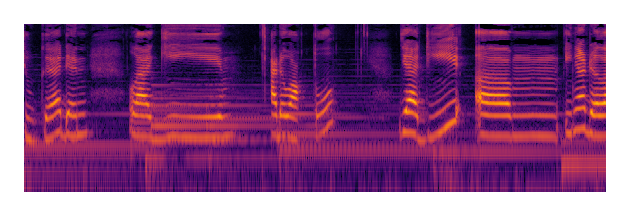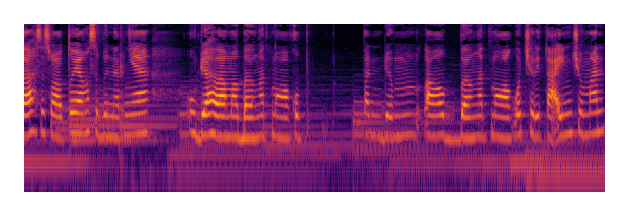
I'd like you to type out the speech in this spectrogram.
juga dan lagi ada waktu. Jadi um, ini adalah sesuatu yang sebenarnya udah lama banget mau aku pendem, lama banget mau aku ceritain, cuman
